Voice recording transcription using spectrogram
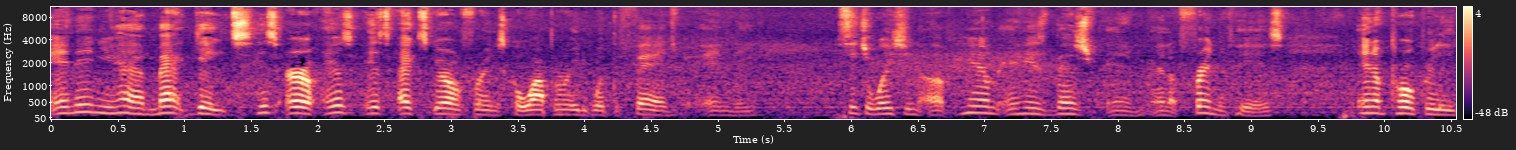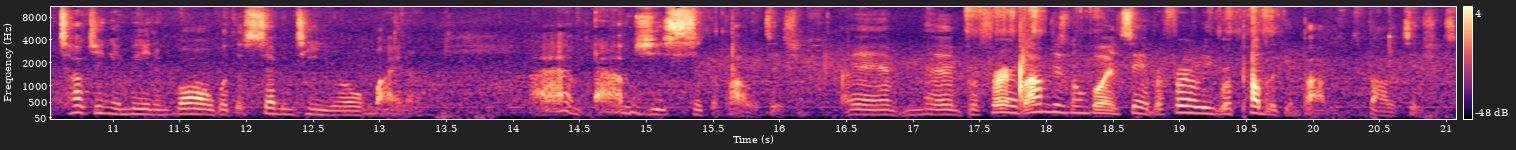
And then you have Matt Gaetz, his Earl, his, his ex girlfriend is cooperating with the feds in the situation of him and his best and, and a friend of his inappropriately touching and being involved with a 17 year old minor. I'm, I'm just sick of politicians. And, and preferably, I'm just to go ahead and say it, preferably Republican politicians.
